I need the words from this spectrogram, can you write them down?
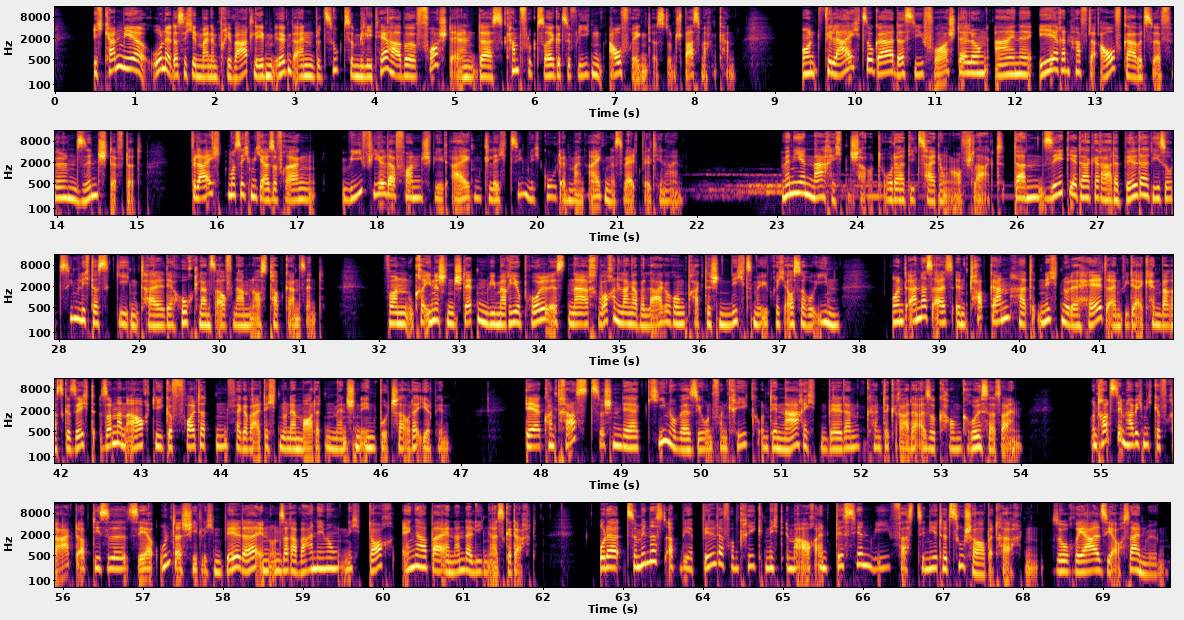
ich kann mir, ohne dass ich in meinem Privatleben irgendeinen Bezug zum Militär habe, vorstellen, dass Kampfflugzeuge zu fliegen aufregend ist und Spaß machen kann. Und vielleicht sogar, dass die Vorstellung, eine ehrenhafte Aufgabe zu erfüllen, Sinn stiftet. Vielleicht muss ich mich also fragen, wie viel davon spielt eigentlich ziemlich gut in mein eigenes Weltbild hinein? Wenn ihr Nachrichten schaut oder die Zeitung aufschlagt, dann seht ihr da gerade Bilder, die so ziemlich das Gegenteil der Hochglanzaufnahmen aus Top Gun sind. Von ukrainischen Städten wie Mariupol ist nach wochenlanger Belagerung praktisch nichts mehr übrig außer Ruinen. Und anders als in Top Gun hat nicht nur der Held ein wiedererkennbares Gesicht, sondern auch die gefolterten, vergewaltigten und ermordeten Menschen in Butscha oder Irpin. Der Kontrast zwischen der Kinoversion von Krieg und den Nachrichtenbildern könnte gerade also kaum größer sein. Und trotzdem habe ich mich gefragt, ob diese sehr unterschiedlichen Bilder in unserer Wahrnehmung nicht doch enger beieinander liegen als gedacht. Oder zumindest, ob wir Bilder vom Krieg nicht immer auch ein bisschen wie faszinierte Zuschauer betrachten, so real sie auch sein mögen.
